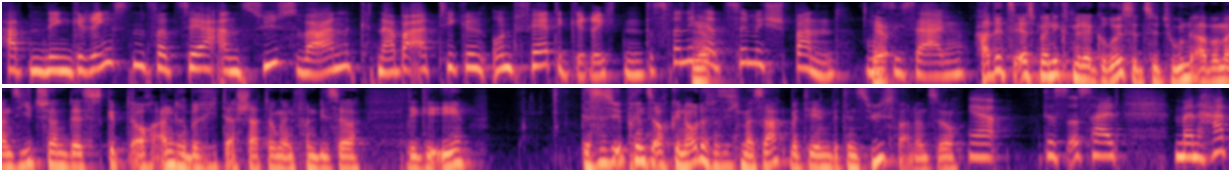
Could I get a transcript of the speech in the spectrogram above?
hatten den geringsten Verzehr an Süßwaren, Knabberartikeln und Fertiggerichten. Das finde ich ja. ja. ziemlich spannend, muss ja. ich sagen. Hat jetzt erstmal nichts mit der Größe zu tun, aber man sieht schon, es gibt auch andere Berichterstattungen von dieser DGE. Das ist übrigens auch genau das, was ich mal sage mit den, mit den Süßwaren und so. Ja, das ist halt, man hat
